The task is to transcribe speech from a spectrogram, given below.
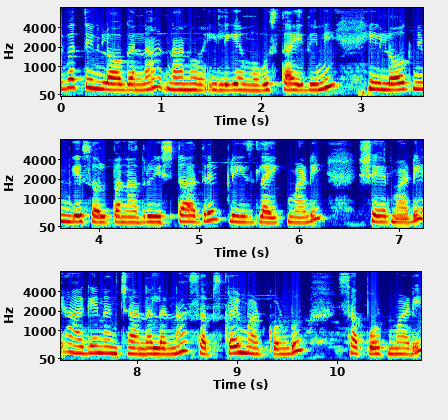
ಇವತ್ತಿನ ಲಾಗನ್ನು ನಾನು ಇಲ್ಲಿಗೆ ಮುಗಿಸ್ತಾ ಇದ್ದೀನಿ. ಈ ಲಾಗ್ ನಿಮಗೆ ಸ್ವಲ್ಪನಾದರೂ ಇಷ್ಟ ಆದರೆ ಪ್ಲೀಸ್ ಲೈಕ್ ಮಾಡಿ, ಶೇರ್ ಮಾಡಿ, ಹಾಗೆ ನನ್ನ ಚಾನಲನ್ನು ಸಬ್ಸ್ಕ್ರೈಬ್ ಮಾಡಿಕೊಂಡು ಸಪೋರ್ಟ್ ಮಾಡಿ.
